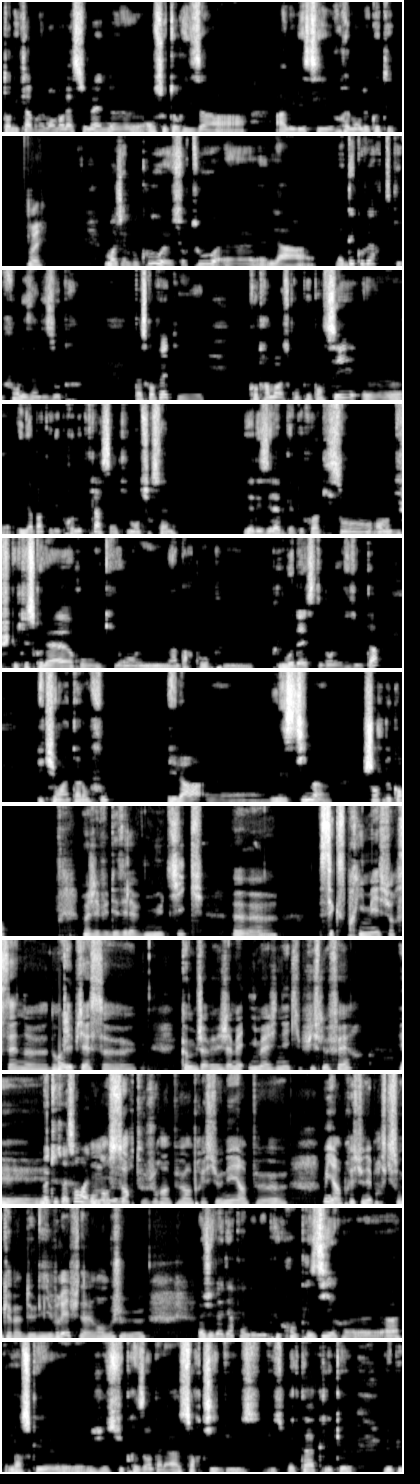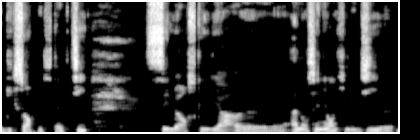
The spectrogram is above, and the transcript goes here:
tandis que là vraiment dans la semaine, on s'autorise à, à le laisser vraiment de côté. Ouais. Moi j'aime beaucoup surtout la, la découverte qu'ils font les uns des autres. Parce qu'en fait, euh, contrairement à ce qu'on peut penser, euh, il n'y a pas que les premiers de classe hein, qui montent sur scène. Il y a des élèves quelquefois qui sont en difficulté scolaire ou qui ont un parcours plus, plus modeste dans les résultats et qui ont un talent fou. Et là, euh, l'estime change de camp. Moi, j'ai vu des élèves mutiques s'exprimer sur scène euh, dans Oui. des pièces euh, comme j'avais jamais imaginé qu'ils puissent le faire. Et Bah, de toute façon, elle on en sort toujours un peu impressionné, un peu, euh, oui, impressionné par ce qu'ils sont capables de livrer. Finalement, moi, je, Je dois dire qu'un de mes plus grands plaisirs, euh, lorsque je suis présente à la sortie du, du spectacle et que le public sort petit à petit, c'est lorsqu'il y a euh, un enseignant qui me dit euh,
